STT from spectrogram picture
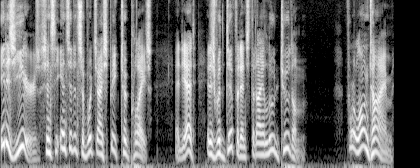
It is years since the incidents of which I speak took place, and yet it is with diffidence that I allude to them. For a long time,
